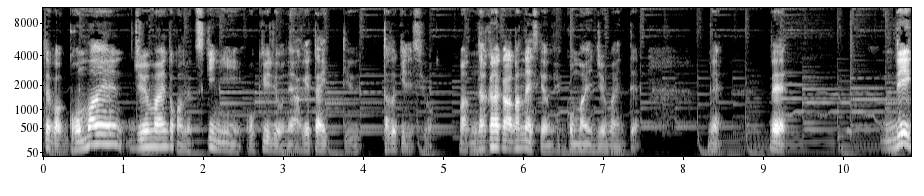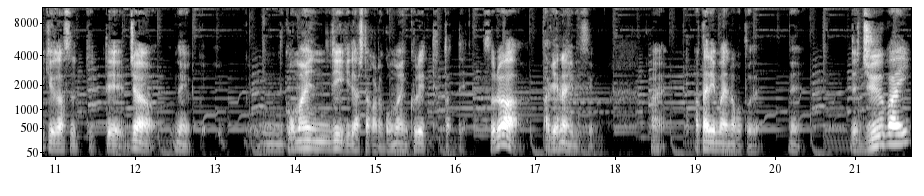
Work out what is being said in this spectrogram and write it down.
例えば5万円、10万円とかね、月にお給料ね、上げたいって言った時ですよ。まあ、なかなか上がんないですけどね、5万円、10万円って。ね。で、利益を出すって言って、じゃあね、5万円利益出したから5万円くれって言ったって、それは上げないですよ。はい。当たり前のことで。ね。じゃあ10倍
